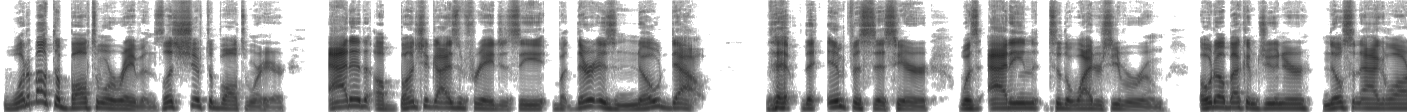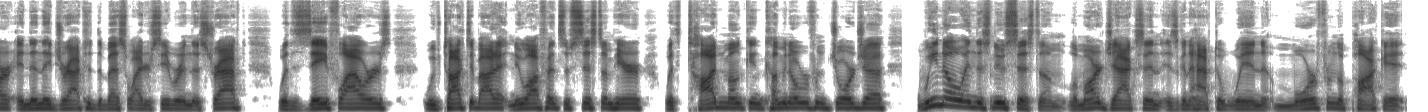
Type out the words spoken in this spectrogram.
What about the Baltimore Ravens? Let's shift to Baltimore here. Added a bunch of guys in free agency, but there is no doubt that the emphasis here was adding to the wide receiver room. Odell Beckham Jr., Nelson Agholor, and then they drafted the best wide receiver in this draft with Zay Flowers. We've talked about it. New offensive system here with Todd Monken coming over from Georgia. We know in this new system, Lamar Jackson is going to have to win more from the pocket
